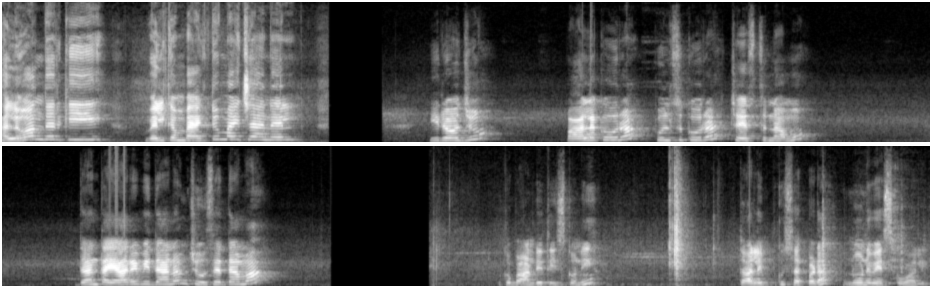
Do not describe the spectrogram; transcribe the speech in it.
హలో అందరికీ welcome back to my channel. ఈరోజు పాలకూర పులుసు కూర చేస్తున్నాము. దాని తయారీ విధానం చూసేద్దామా? ఒక బాండీ తీసుకొని తాలింపుకు సరిపడా నూనె వేసుకోవాలి.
